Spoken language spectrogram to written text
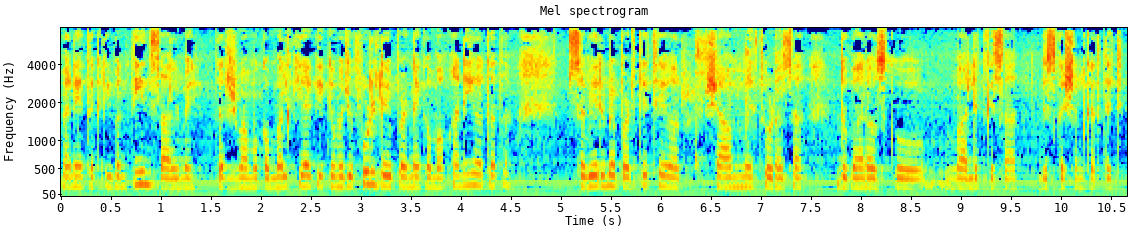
میں نے تقریباً تین سال میں ترجمہ مکمل کیا کیونکہ مجھے فل ڈے پڑھنے کا موقع نہیں ہوتا تھا۔ سویر میں پڑھتے تھے اور شام میں تھوڑا سا دوبارہ اس کو والد کے ساتھ ڈسکشن کرتے تھے۔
